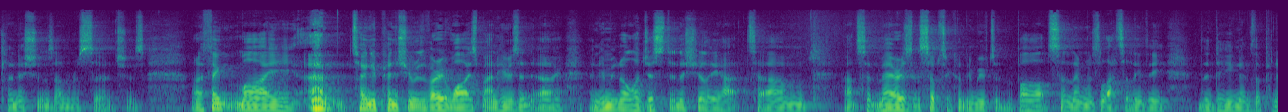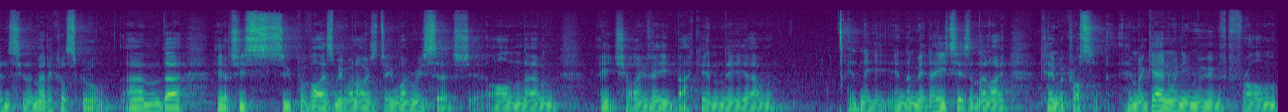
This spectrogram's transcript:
clinicians and researchers. And I think my Tony Pinching was a very wise man. He was an, uh, an immunologist initially at, um, at St Mary's and subsequently moved to Barts and then was latterly the, the dean of the Peninsula Medical School. And uh, he actually supervised me when I was doing my research on um, HIV back in the um, in the in the mid 80s, and then I came across him again when he moved from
